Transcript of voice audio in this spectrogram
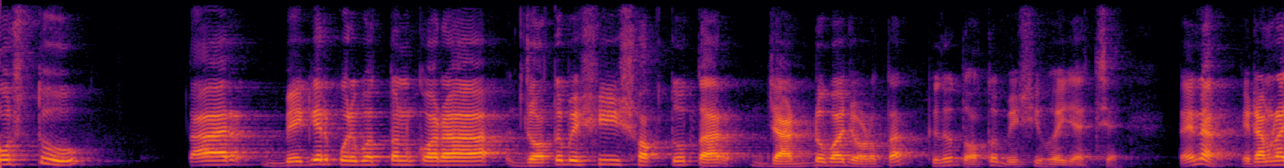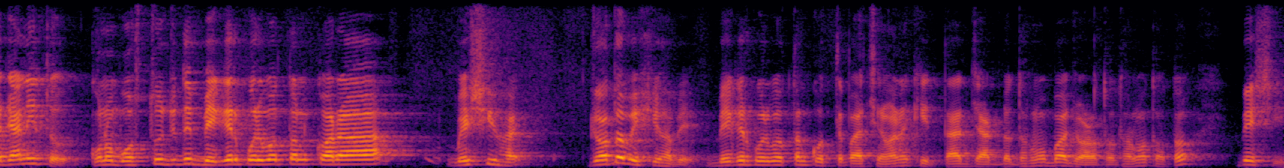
বস্তু তার বেগের পরিবর্তন করা যত বেশি শক্ত তার জাড্য বা জড়তা কিন্তু তত বেশি হয়ে যাচ্ছে, তাই না? এটা আমরা জানি তো। কোনো বস্তু যদি বেগের পরিবর্তন করা বেশি হয়, যত বেশি হবে, বেগের পরিবর্তন করতে পারছে মানে কি? তার জাড্য ধর্ম বা জড়তা ধর্ম তত বেশি।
